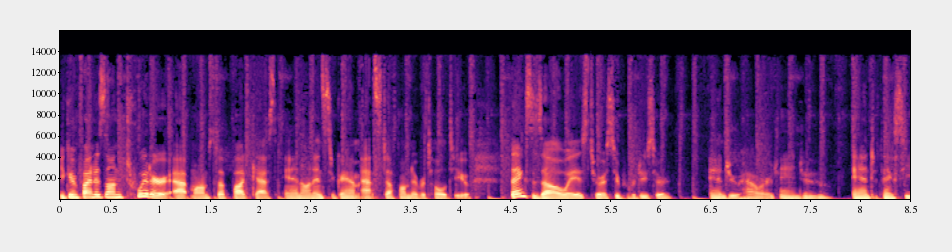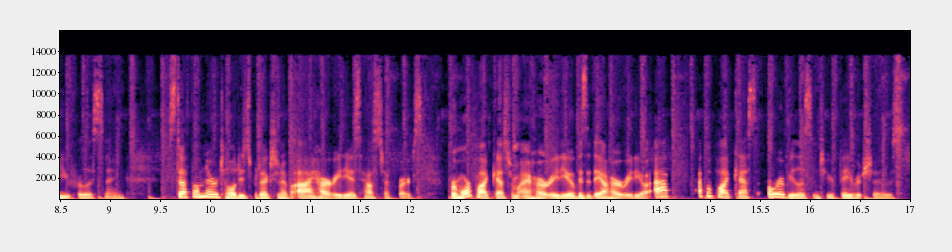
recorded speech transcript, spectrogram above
You can find us on Twitter at momstuffpodcast and on Instagram at Stuff Mom Never Told You. Thanks as always to our super producer, Andrew Howard. Andrew. And thanks to you for listening. Stuff Mom Never Told You is production of iHeartRadio's How Stuff Works. For more podcasts from iHeartRadio, visit the iHeartRadio app, Apple Podcasts, or wherever you listen to your favorite shows.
